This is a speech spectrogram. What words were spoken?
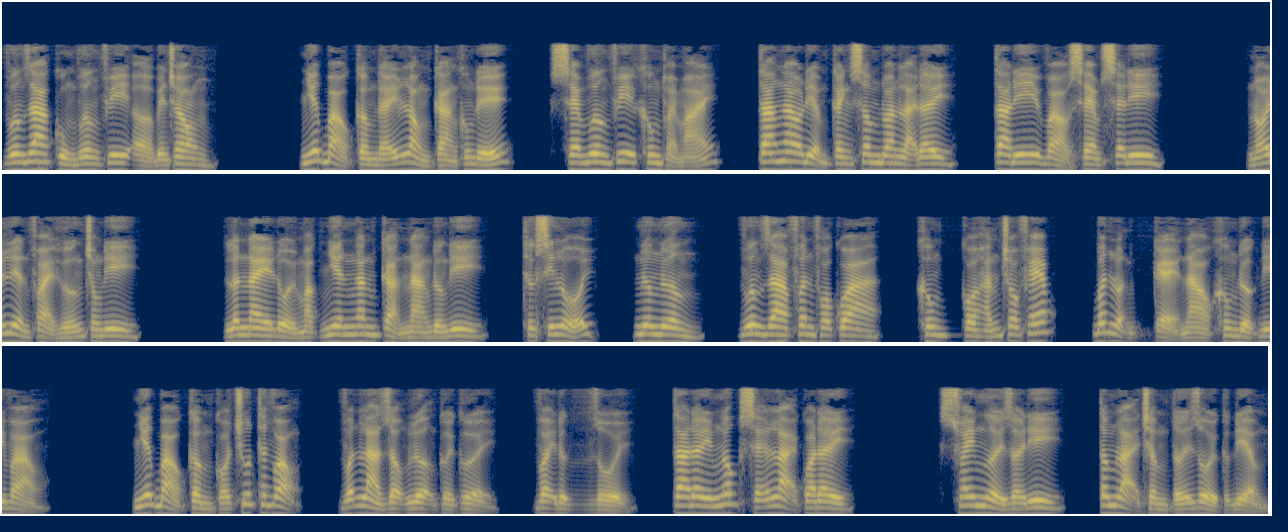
vương gia cùng vương phi ở bên trong. Nhiếp bảo cầm đấy lòng càng không đế, xem vương phi không thoải mái, ta ngao điểm canh sâm đoan lại đây, ta đi vào xem sẽ đi. Nói liền phải hướng trong đi. Lần này đổi mặc nhiên ngăn cản nàng đường đi, thực xin lỗi, nương nương, vương gia phân phó qua, không có hắn cho phép, bất luận kẻ nào không được đi vào. Nhiếp bảo cầm có chút thất vọng, vẫn là rộng lượng cười cười, vậy được rồi, ta đây ngốc sẽ lại qua đây. Xoay người rời đi, tâm lại trầm tới rồi cực điểm.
